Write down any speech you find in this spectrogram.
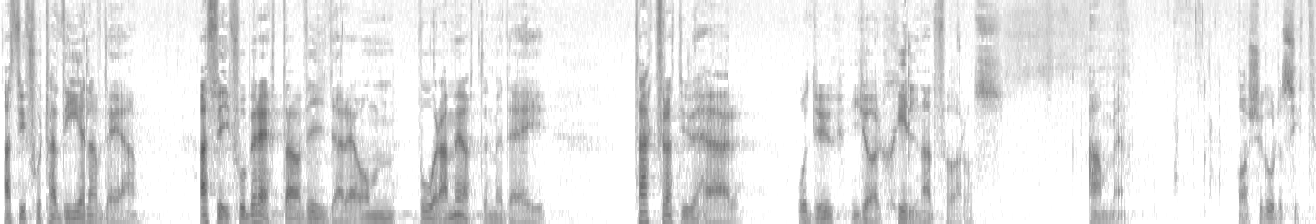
Att vi får ta del av det. Att vi får berätta vidare om våra möten med dig. Tack för att du är här och du gör skillnad för oss. Amen. Varsågod och sitt.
